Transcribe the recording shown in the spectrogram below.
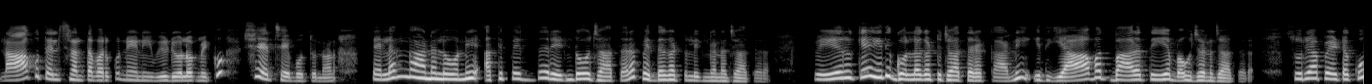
నాకు తెలిసినంత వరకు నేను ఈ వీడియోలో మీకు షేర్ చేయబోతున్నాను. తెలంగాణలోని అతిపెద్ద రెండో జాతర పెద్దగట్టు లింగన జాతర. పేరుకే ఇది గొల్లగట్టు జాతర కానీ ఇది యావత్ భారతీయ బహుజన జాతర. సూర్యాపేటకు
